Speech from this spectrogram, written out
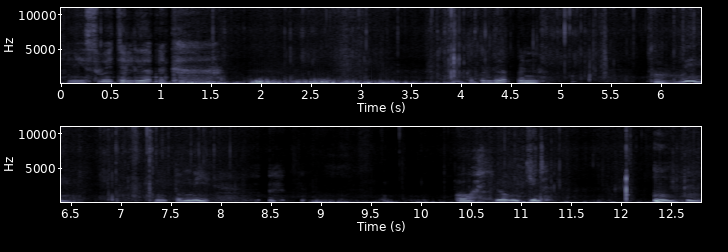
อันนี้สวยจะเลือกนะคะ จะเลือกเป็นนี่ตรงนี้ โอ้ยลมกิน อืมหืม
